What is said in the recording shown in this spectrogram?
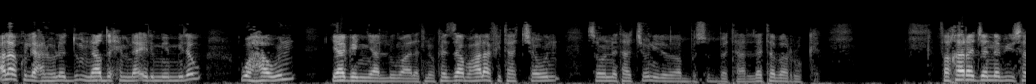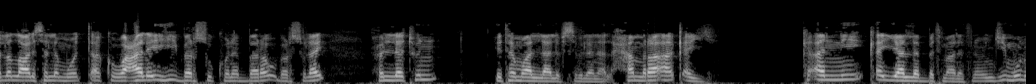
አላኩል ያህል ሁለቱም ናዲህም ናኢልም የሚለው ውሃውን ያገኛሉ ማለት ነው። ከዛ በኋላ ፊታቸውን ሰውነታቸውን ይለባብሱበታል። ለተበሩክ ፈኸረጀ ነቢዩ ስለ ላሁ ሰለም ወጣ እኮ ወዓለይህ በእርሱ እኮ ነበረው በእርሱ ላይ ሁለቱን የተሟላ ልብስ ብለናል ሐምራአ ቀይ ከአኒ ቀይ ያለበት ማለት ነው እንጂ ሙሉ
